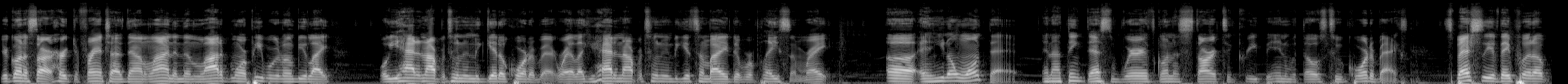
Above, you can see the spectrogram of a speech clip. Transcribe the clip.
you're going to start hurt the franchise down the line, and then a lot of more people are going to be like, well, you had an opportunity to get a quarterback, right? Like, you had an opportunity to get somebody to replace him, right? Uh, and you don't want that. And I think that's where it's going to start to creep in with those two quarterbacks, especially if they put up.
